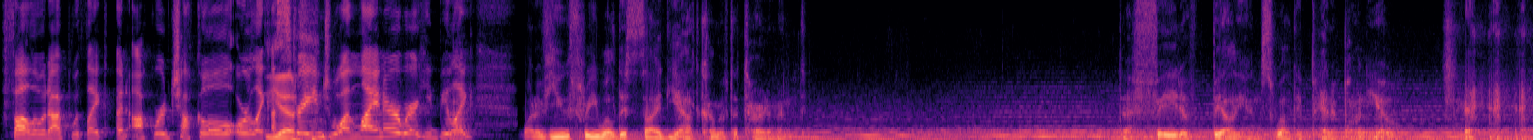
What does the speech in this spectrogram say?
follow it up with like an awkward chuckle or like a yes. strange one liner where he'd be like one of you three will decide the outcome of the tournament. The fate of billions will depend upon you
